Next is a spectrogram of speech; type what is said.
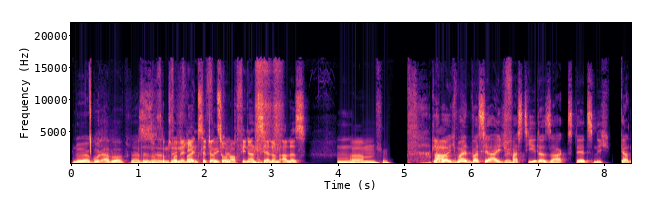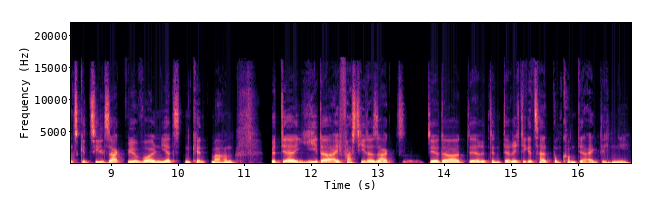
Naja, gut, aber das Also ist so von, von der Lebenssituation auch finanziell und alles. Mhm. Ähm, klar. Aber ich meine, was ja eigentlich Wenn- fast jeder sagt, der jetzt nicht ganz gezielt sagt, wir wollen jetzt ein Kind machen, wird ja jeder, eigentlich fast jeder sagt, dir da, der, der, der richtige Zeitpunkt kommt ja eigentlich nie.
